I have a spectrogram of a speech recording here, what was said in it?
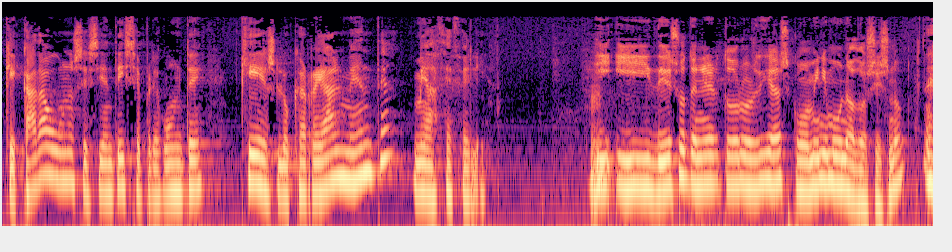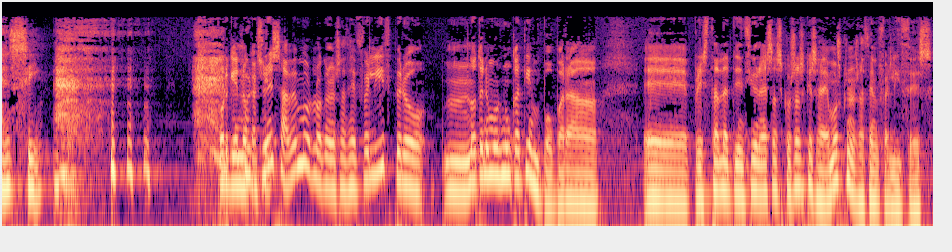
que cada uno se siente y se pregunte qué es lo que realmente me hace feliz. Y, y de eso tener todos los días como mínimo una dosis, ¿no? Eh, sí. Porque en ocasiones sabemos lo que nos hace feliz, pero mm, no tenemos nunca tiempo para eh, prestarle atención a esas cosas que sabemos que nos hacen felices.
